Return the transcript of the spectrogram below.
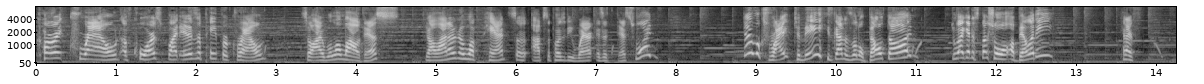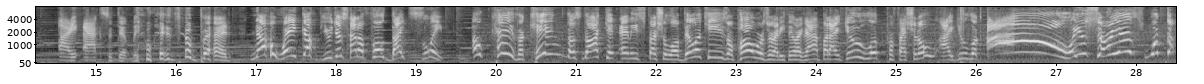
current crown, of course, but it is a paper crown. So I will allow this. Y'all, I don't know what pants I'm supposed to be wearing. Is it this one? That looks right to me. He's got his little belt on. Do I get a special ability? Can I... I accidentally went to bed. No, wake up. You just had a full night's sleep. Okay, the king does not get any special abilities or powers or anything like that, but I do look professional. I do look... Oh! Are you serious? What the...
